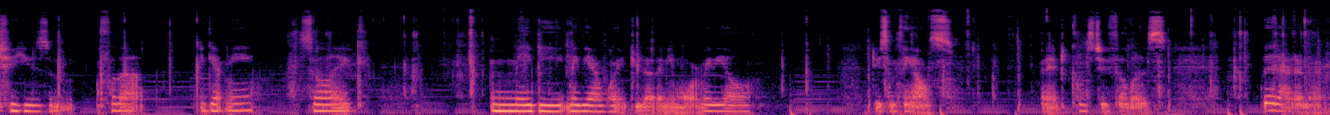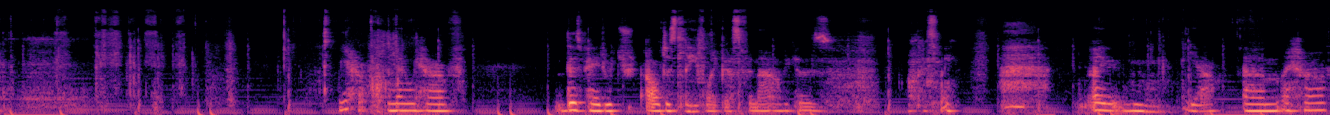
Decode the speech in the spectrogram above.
to use them for that you get me so like maybe maybe I won't do that anymore maybe I'll do something else when it comes to fillers but I don't know yeah and then we have this page, which I'll just leave like this for now because honestly, I mm, yeah. Um, I have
